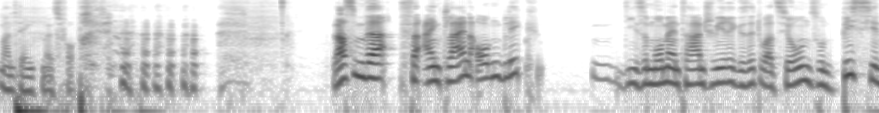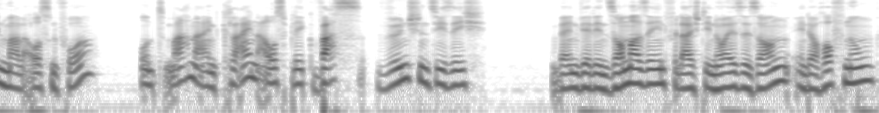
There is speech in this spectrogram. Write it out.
man denkt, man ist vorbereitet. Lassen wir für einen kleinen Augenblick diese momentan schwierige Situation so ein bisschen mal außen vor und machen einen kleinen Ausblick. Was wünschen Sie sich, wenn wir den Sommer sehen, vielleicht die neue Saison, in der Hoffnung,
